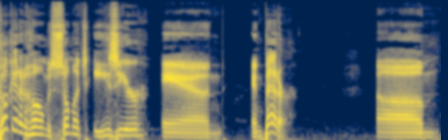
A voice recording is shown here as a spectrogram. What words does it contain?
cooking at home is so much easier and and better. Um,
